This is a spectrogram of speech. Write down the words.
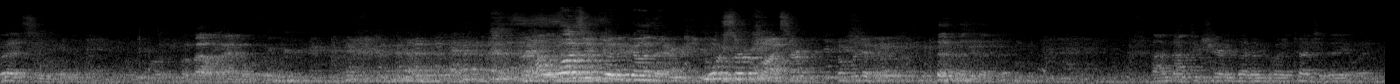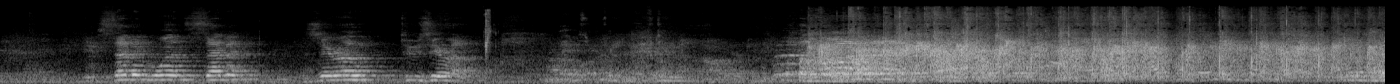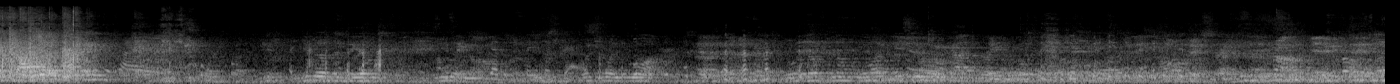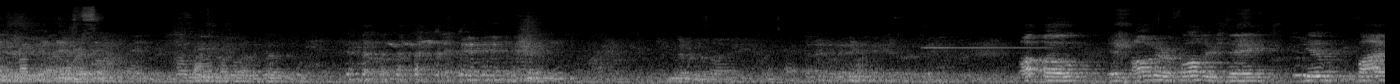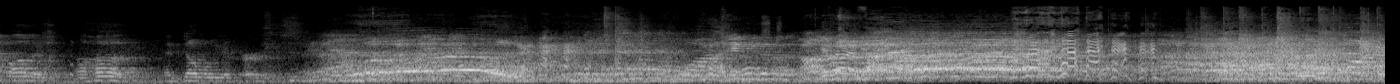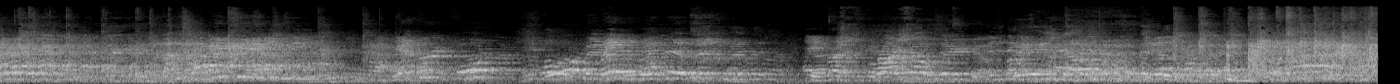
Let's see. What about Lambeau I wasn't gonna go there. Board certified, sir. Don't forget that. I'm not too sure that anybody touch it anyway. Seven one seven zero two zero. Which one you want. Uh-oh, in honor of Father's Day, give five fathers a hug and double your earnings. Right, there you go.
